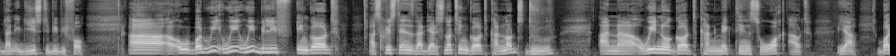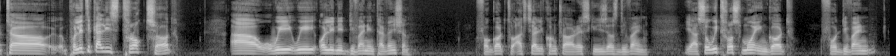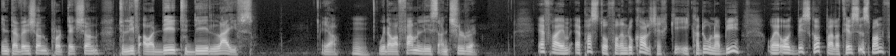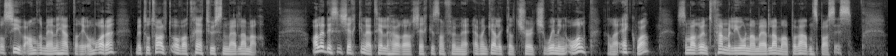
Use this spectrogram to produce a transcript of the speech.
than it used to be before. Uh, but we, we, we believe in God as Christians that there is nothing God cannot do and uh, we know God can make things work out. Yeah, but uh, politically structured, uh, we we only need divine intervention for God to actually come to our rescue. It's just divine. Yeah, so we trust more in God for divine intervention, protection to live our day to day lives. Yeah, mm. with our families and children. Efraim er pastor for en lokal kirke i Kaduna by, og er òg biskop eller tilsynsmann for syv andre menigheter i området, med totalt over 3000 medlemmer. Alle disse kirkene tilhører kirkesamfunnet Evangelical Church Winning All, eller EQUA, som har rundt fem millioner medlemmer på verdensbasis.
